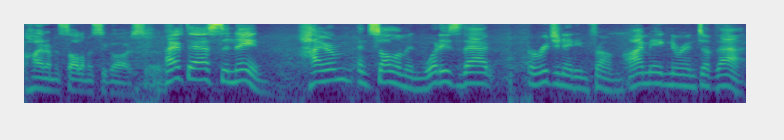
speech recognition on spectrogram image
Hiram and Solomon cigars. Uh, I have to ask the name. Hiram and Solomon. What is that originating from? I'm ignorant of that.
